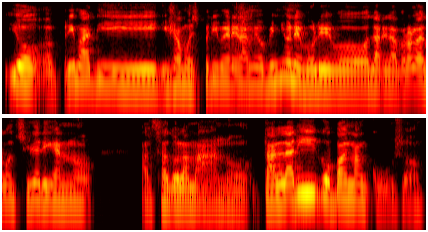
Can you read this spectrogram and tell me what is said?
io prima di diciamo, esprimere la mia opinione volevo dare la parola ai consiglieri che hanno alzato la mano. Tallarico, poi Mancuso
